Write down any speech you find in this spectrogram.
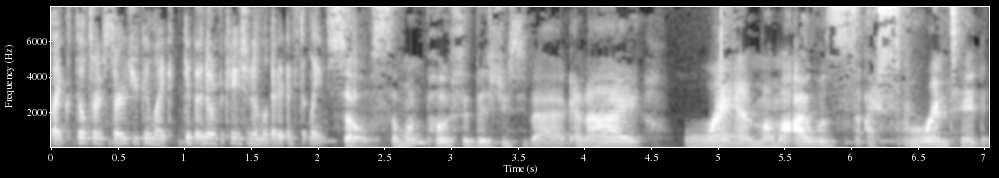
like filtered search, you can like get the notification and look at it instantly. So someone posted this juicy bag and I ran mama. I was i sprinted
